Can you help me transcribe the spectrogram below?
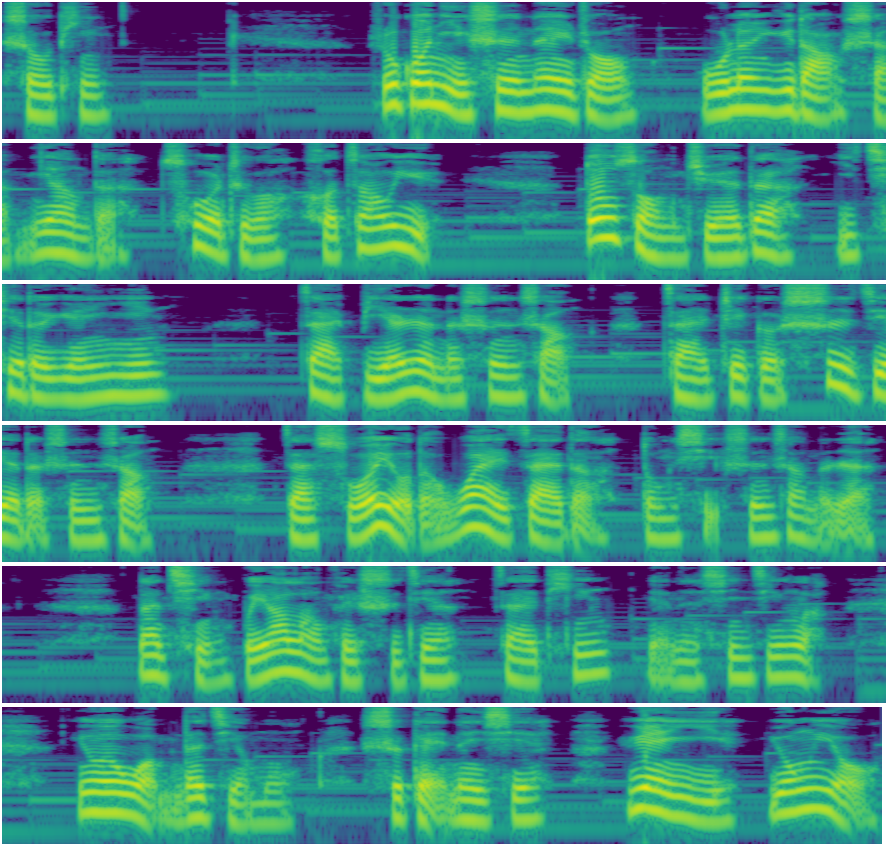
收听。如果你是那种无论遇到什么样的挫折和遭遇，都总觉得一切的原因在别人的身上，在这个世界的身上，在所有的外在的东西身上的人，那请不要浪费时间再听《念念心经》了，因为我们的节目是给那些愿意拥有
